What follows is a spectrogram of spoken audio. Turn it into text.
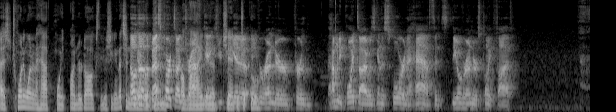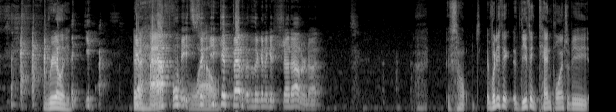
as 21 and a half point underdogs to Michigan. That should Oh no, the best be part's on a line in DraftKings. You can get an over under for how many points I was going to score in a half. It's the over under is 0.5. Really? yeah. And yeah, a half? points. So Wow. you get bet whether they're going to get shut out or not. So, what do you think? Do you think ten points would be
